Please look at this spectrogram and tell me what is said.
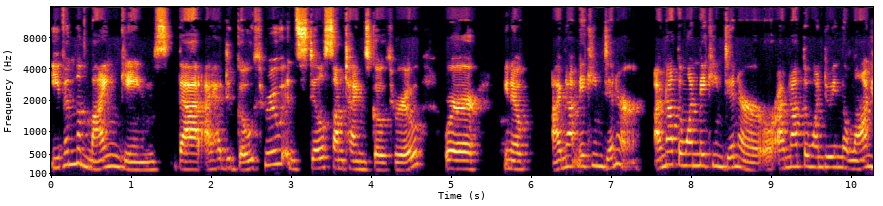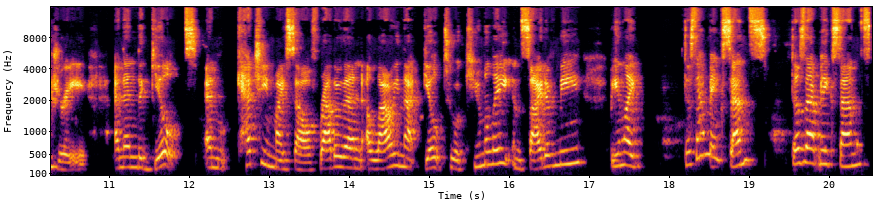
even the mind games that I had to go through and still sometimes go through, where you know, I'm not making dinner. I'm not the one making dinner, or I'm not the one doing the laundry. And then the guilt and catching myself rather than allowing that guilt to accumulate inside of me, being like, does that make sense? Does that make sense?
